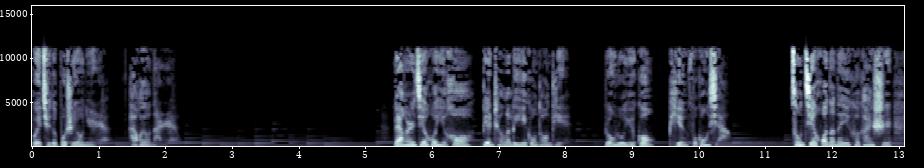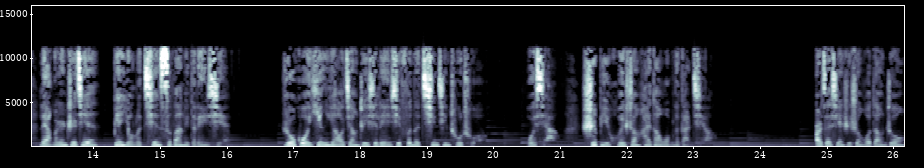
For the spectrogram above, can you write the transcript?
委屈的不只有女人，还会有男人。两个人结婚以后，变成了利益共同体，荣辱与共，贫富共享。从结婚的那一刻开始，两个人之间便有了千丝万缕的联系。如果硬要将这些联系分得清清楚楚，我想势必会伤害到我们的感情。而在现实生活当中，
